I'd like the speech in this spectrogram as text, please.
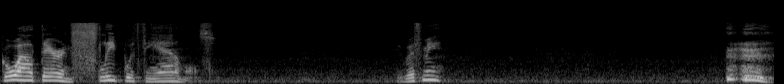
Go out there and sleep with the animals. You with me?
